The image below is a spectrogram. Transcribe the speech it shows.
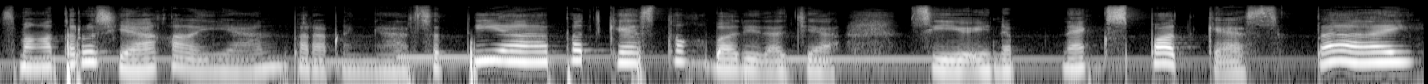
Semangat terus ya kalian para pendengar setiap podcast Talk About It aja. See you in the next podcast. Bye.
